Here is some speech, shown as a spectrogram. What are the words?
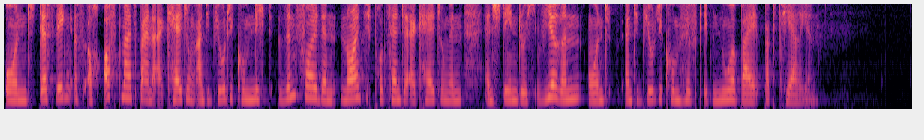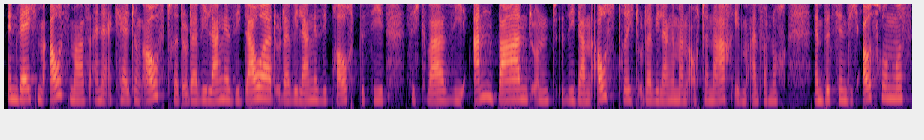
Und deswegen ist auch oftmals bei einer Erkältung Antibiotikum nicht sinnvoll, denn 90 Prozent der Erkältungen entstehen durch Viren und Antibiotikum hilft eben nur bei Bakterien in welchem Ausmaß eine Erkältung auftritt oder wie lange sie dauert oder wie lange sie braucht, bis sie sich quasi anbahnt und sie dann ausbricht oder wie lange man auch danach eben einfach noch ein bisschen sich ausruhen muss,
